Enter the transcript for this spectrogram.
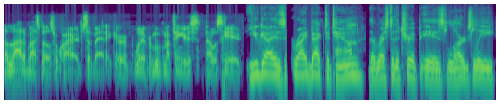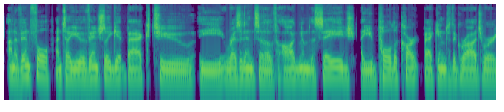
A lot of my spells required somatic or whatever. Moving my fingers. I was scared. You guys ride back to town. The rest of the trip is largely uneventful until you eventually get back to the residence of Ognum the Sage. Uh, you pull the cart back into the garage where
